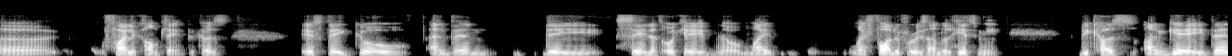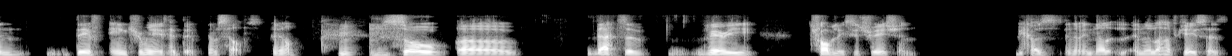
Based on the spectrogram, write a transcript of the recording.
uh, file a complaint because if they go and then they say that okay, you know, my my father, for example, hit me, because I'm gay, then they've incriminated them, themselves. You know, Mm-hmm. so uh, that's a very troubling situation because you know in a, in a lot of cases,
